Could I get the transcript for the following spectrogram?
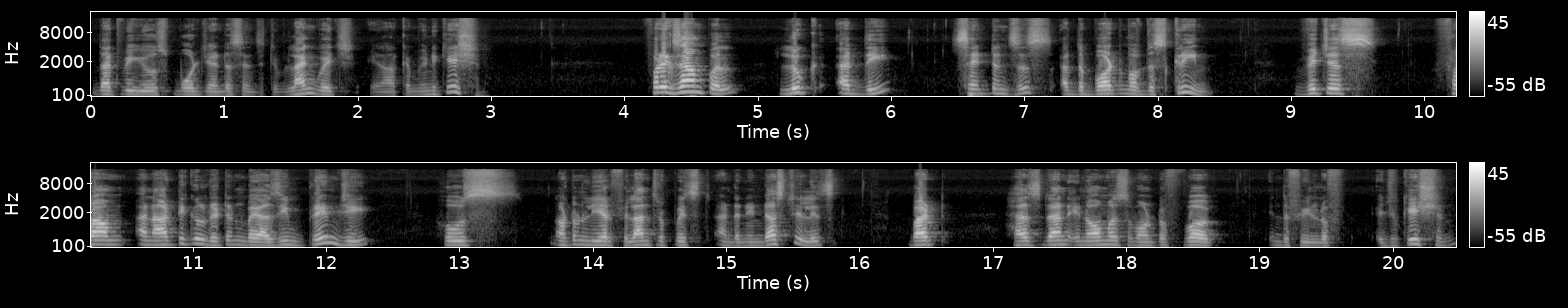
that we use more gender sensitive language in our communication. For example, look at the sentences at the bottom of the screen which is from an article written by Azim Premji who is not only a philanthropist and an industrialist but has done enormous amount of work in the field of education,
